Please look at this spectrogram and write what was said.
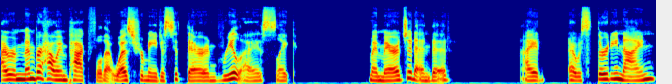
I remember how impactful that was for me to sit there and realize like my marriage had ended. I had, I was 39.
